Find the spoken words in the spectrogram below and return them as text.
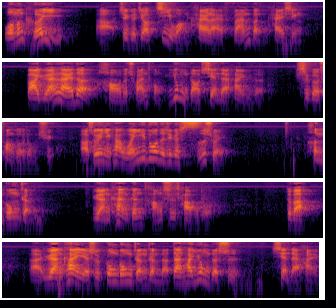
我们可以啊，这个叫继往开来，返本开心，把原来的好的传统用到现代汉语的诗歌创作中去，啊，所以你看闻一多的这个死水，很工整，远看跟唐诗差不多，对吧？啊，远看也是工工整整的，但他用的是现代汉语。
